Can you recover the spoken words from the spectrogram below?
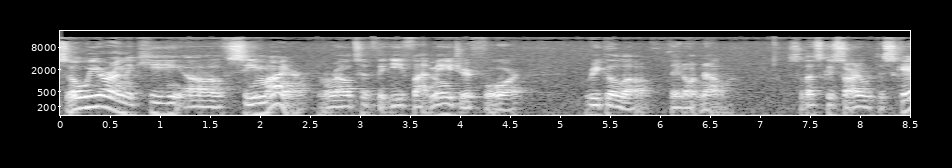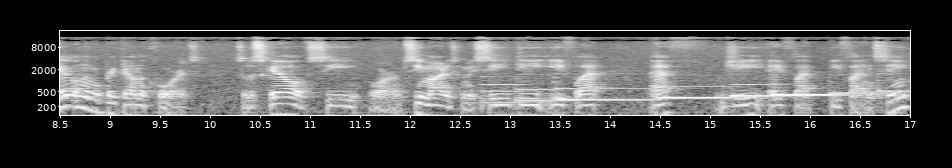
So we are in the key of C minor, relative to the E flat major for Rico Love, They Don't Know. So let's get started with the scale and then we'll break down the chords. So the scale of C or C minor is going to be C, D, E flat, F, G, A flat, B flat, and C.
